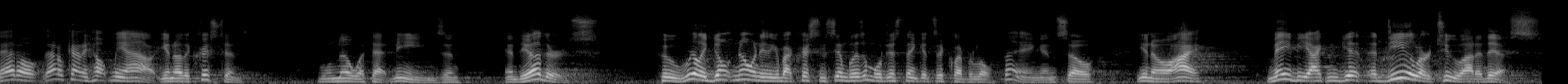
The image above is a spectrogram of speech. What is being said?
That'll, that'll kind of help me out. You know, the Christians will know what that means. And, and the others who really don't know anything about Christian symbolism will just think it's a clever little thing. And so, you know, I, maybe I can get a deal or two out of this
